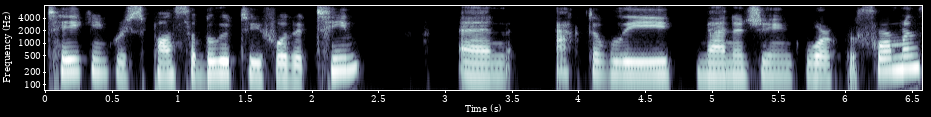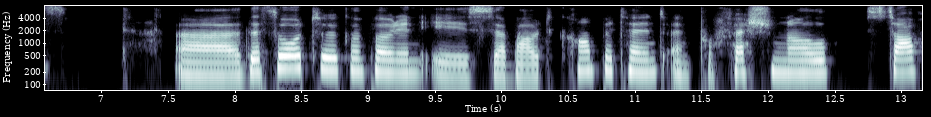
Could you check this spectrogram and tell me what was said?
taking responsibility for the team and actively managing work performance. Uh, the third component is about competent and professional staff,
